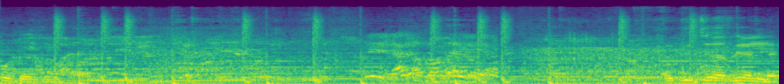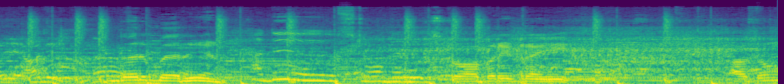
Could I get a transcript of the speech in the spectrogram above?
കൂട്ടി ഇത് ചെറിയല്ലേ ഇതൊരു ബെറിയാണ് അത് സ്ട്രോബെറി സ്ട്രോബെറി ഡ്രൈ അതും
